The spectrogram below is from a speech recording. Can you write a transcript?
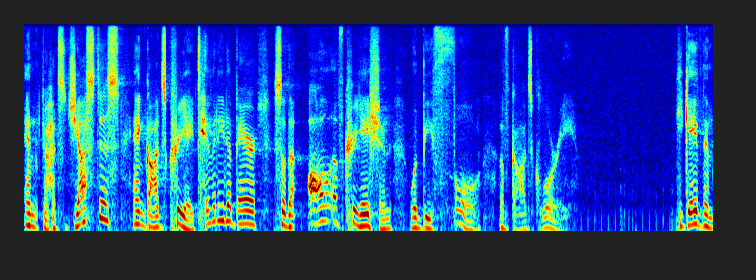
and God's justice and God's creativity to bear so that all of creation would be full of God's glory. He gave them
